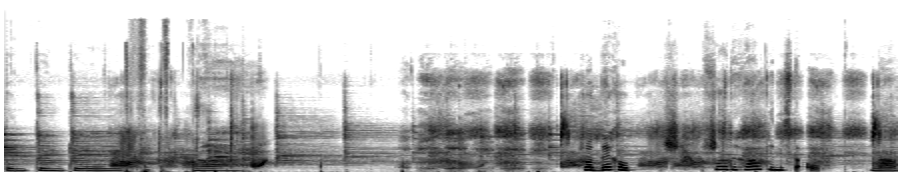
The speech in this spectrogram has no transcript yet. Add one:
Тун-тун-тун. А. Що дихав? Ш- Що дихалки не ста. О, на.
